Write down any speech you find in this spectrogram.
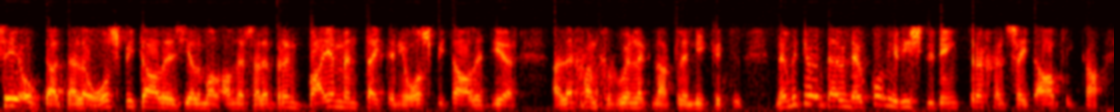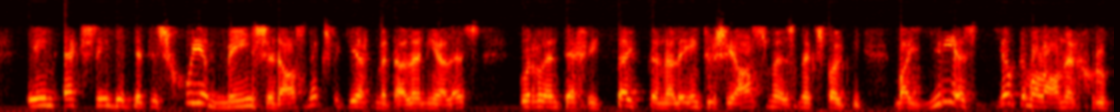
sê ook dat hulle hospitale is heeltemal anders. Hulle bring baie min tyd in die hospitale deur. Hulle gaan gewoonlik na klinieke toe. Nou moet jy onthou, nou kom hierdie student terug in Suid-Afrika. En ek sê dit dit is goeie mense. Daar's niks verkeerd met hulle nie. Hulle is oor hulle integriteit en hulle entoesiasme is niks fout nie. Maar hierdie is heeltemal 'n ander groep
